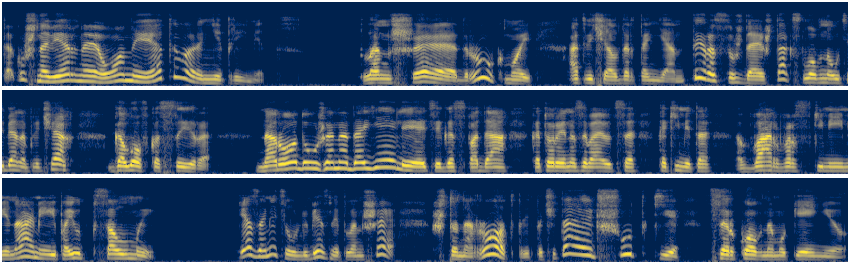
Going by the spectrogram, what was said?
Так уж, наверное, он и этого не примет. «Планше, друг мой», — отвечал Д'Артаньян, — «ты рассуждаешь так, словно у тебя на плечах головка сыра. Народу уже надоели эти господа, которые называются какими-то варварскими именами и поют псалмы. Я заметил, любезный Планше, что народ предпочитает шутки церковному пению.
